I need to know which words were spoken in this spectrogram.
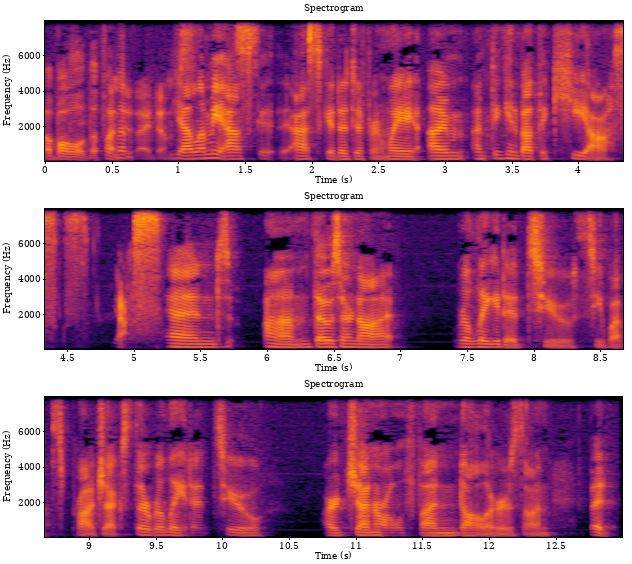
of all of the funded items. Yeah, let me ask it ask it a different way. I'm I'm thinking about the kiosks. Yes. And um, those are not related to CWEP's projects. They're related to our general fund dollars on. But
